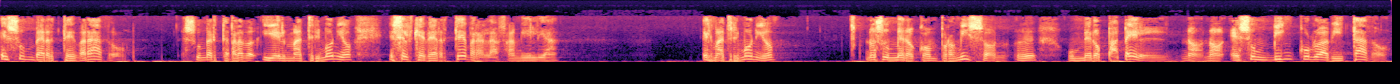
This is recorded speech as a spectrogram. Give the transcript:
es un vertebrado es un vertebrado y el matrimonio es el que vertebra la familia. El matrimonio no es un mero compromiso, eh, un mero papel, no, no, es un vínculo habitado,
